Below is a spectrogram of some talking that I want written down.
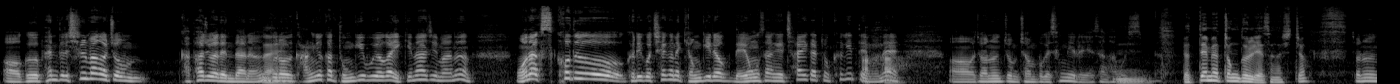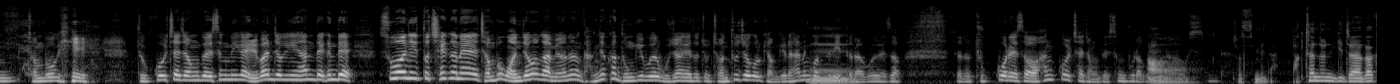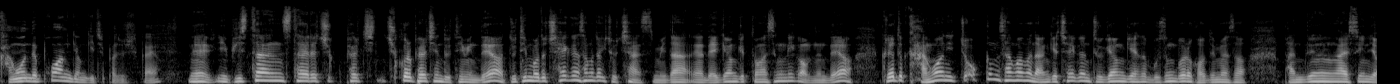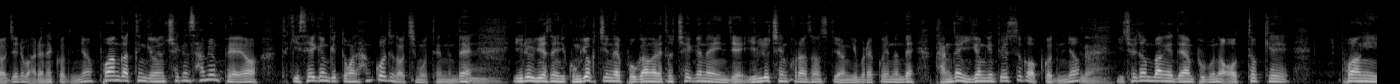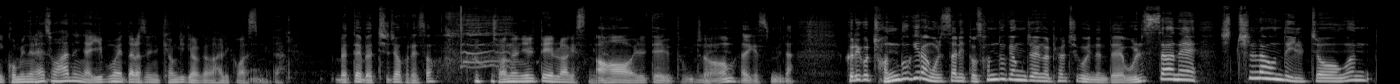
어, 그 팬들의 실망을 좀 갚아줘야 된다는 네. 그런 강력한 동기부여가 있긴 하지만은 워낙 스쿼드 그리고 최근에 경기력 내용상의 차이가 좀 크기 때문에 아하. 어, 저는 좀 전북의 승리를 예상하고 음. 있습니다. 몇 대 몇 정도를 예상하시죠? 저는 전북이 두 골차 정도의 승리가 일반적이긴 한데 근데 수원이 또 최근에 전북 원정을 가면은 강력한 동기부여를 무장해서 좀 전투적으로 경기를 하는 것들이 음. 있더라고요. 그래서 저는 두 골에서 한 골차 정도의 승부라고 어, 생각하고 있습니다. 좋습니다. 박찬준 기자가 강원 대 포항 경기 짚어주실까요? 네, 이 비슷한 스타일의 축, 펼치, 축구를 펼친 두 팀인데요. 두 팀 모두 최근 성적이 좋지 않습니다. 네 경기 동안 승리가 없는데요. 그래도 강원이 조금 상황을 난게 최근 두 경기에서 무승부를 거두면서 반등할 수 있는 여지를 마련했거든요. 포항 같은 경우는 최근 3연패예요. 특히 세 경기 동안 한 골도 넣지 못했는데 음. 이를 위해서 이제 공격진에 보강을 해서 최근에 이제 일루첸코라는 선수도 영입을 했고 했는데 당장 이 경기는 뛸 수가 없거든요. 네. 이 최전방에 대한 부분을 어떻게 포항이 고민을 해소하느냐 이 부분에 따라서 경기 결과가 갈릴 것 같습니다. 몇 대 몇이죠, 그래서? 저는 1대 1로 하겠습니다. 어, 1대 1 동점. 네. 알겠습니다. 그리고 전북이랑 울산이 또 선두 경쟁을 펼치고 있는데 울산의 17라운드 일정은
